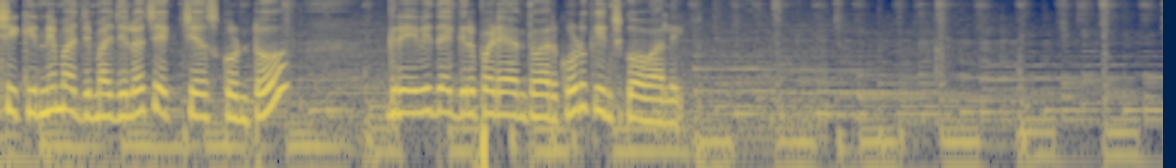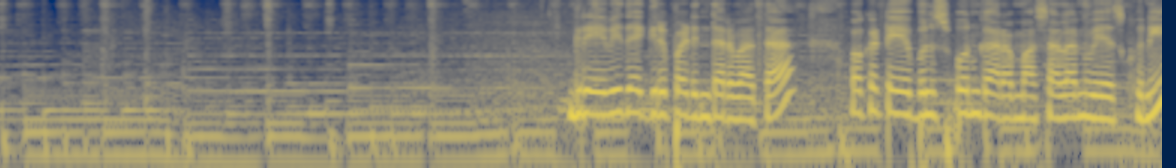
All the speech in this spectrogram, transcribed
చికెన్ని మధ్య మధ్యలో చెక్ చేసుకుంటూ గ్రేవీ దగ్గర పడేంత వరకు ఉడికించుకోవాలి. గ్రేవీ దగ్గర పడిన తర్వాత ఒక టేబుల్ స్పూన్ గరం మసాలాను వేసుకుని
